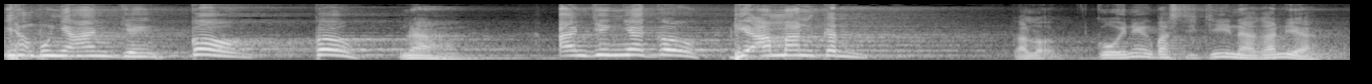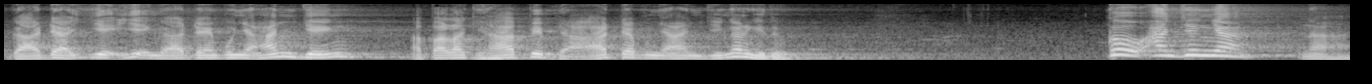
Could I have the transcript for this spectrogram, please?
yang punya anjing. Ko, ko. Nah, anjingnya ko diamankan. Kalau ko ini pasti Cina kan ya, nggak ada ye ye nggak ada yang punya anjing, apalagi Habib nggak ada punya anjing kan gitu. Ko anjingnya. Nah,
